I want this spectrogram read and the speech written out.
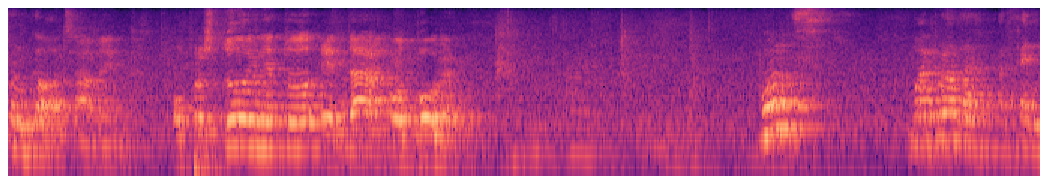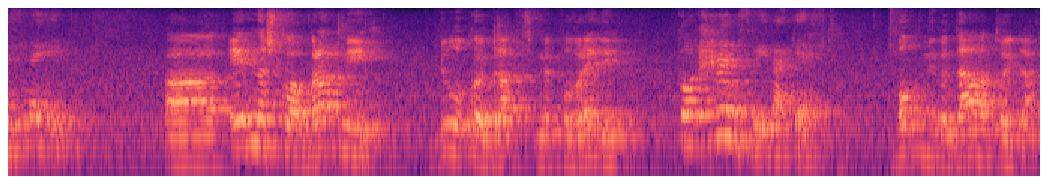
from God. Амен. Опростувањето е дар од Бога. Once my brother offends me, А, еднаш кога брат ми, било кој брат ме повреди, God hands me that gift. Бог ми го дава тој дар.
